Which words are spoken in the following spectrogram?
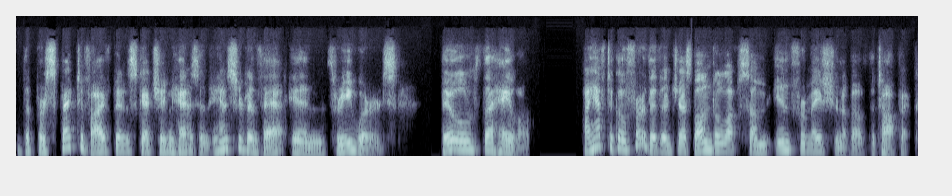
The perspective I've been sketching has an answer to that in three words build the halo. I have to go further than just bundle up some information about the topic.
